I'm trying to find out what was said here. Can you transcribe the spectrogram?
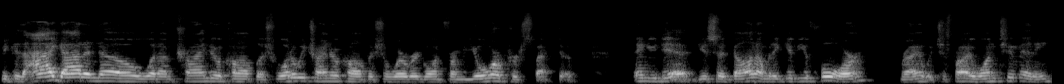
because I got to know what I'm trying to accomplish. What are we trying to accomplish and where we're going from your perspective? And you did. You said, Don, I'm going to give you four, right? Which is probably one too many.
